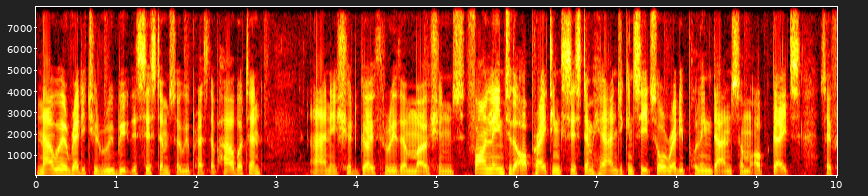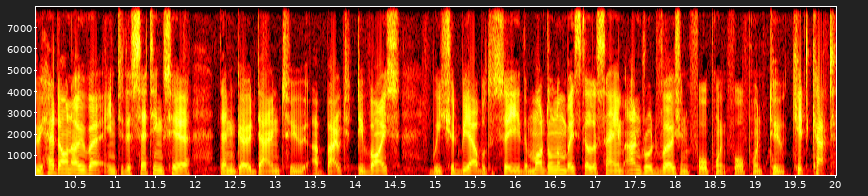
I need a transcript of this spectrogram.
Now we're ready to reboot the system so we press the power button and it should go through the motions. Finally into the operating system here and you can see it's already pulling down some updates. So if we head on over into the settings here then go down to about device we should be able to see the model number is still the same android version 4.4.2 kitkat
